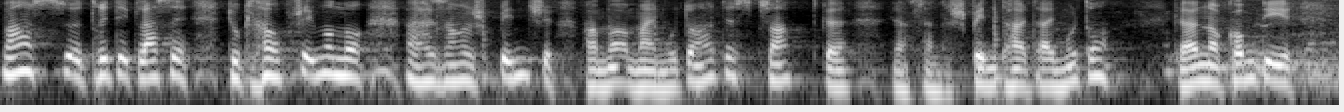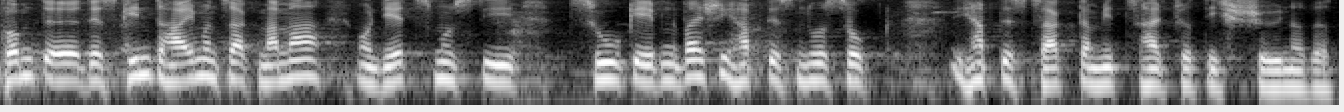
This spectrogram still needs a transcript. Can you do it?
was, äh, dritte Klasse, du glaubst immer noch, äh, sag, spinnst Meine Mutter hat es gesagt. Gell? Ja, das spinnt halt deine Mutter. Ja, dann kommt, die, kommt äh, das Kind heim und sagt, Mama, und jetzt muss die zugeben, weißt du, ich habe das nur so, ich habe das gesagt, damit es halt für dich schöner wird.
